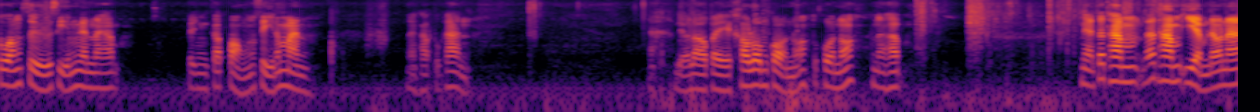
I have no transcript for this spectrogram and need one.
ตัวหนังสือสีเงินนะครับ เป็นกระป๋องสีน้ำมันนะครับ ทุกท่าน เดี๋ยวเราไปเข้าร่มก่อนเนาะทุกคนเนาะนะครับ เนี่ยถ้าทำถ้าทำเอี่ยมแล้วนะ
